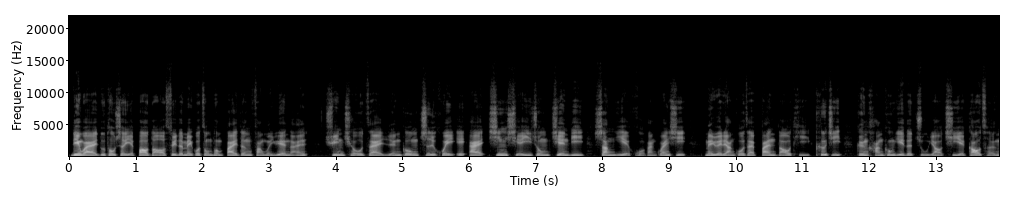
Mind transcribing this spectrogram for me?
另外，路透社也报道，随着美国总统拜登访问越南。寻求在人工智慧 AI 新协议中建立商业伙伴关系。美越两国在半导体科技跟航空业的主要企业高层，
